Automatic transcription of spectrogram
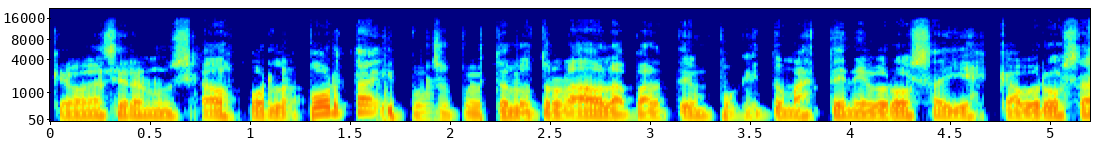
que van a ser anunciados por la porta y por supuesto el otro lado, la parte un poquito más tenebrosa y escabrosa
